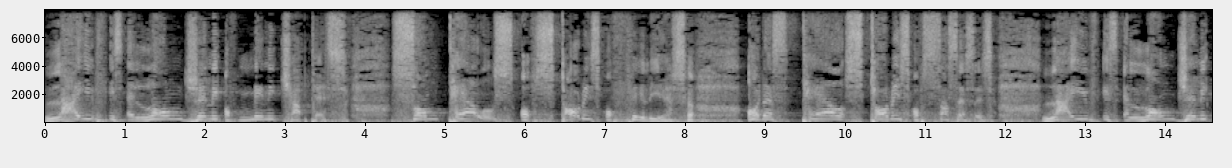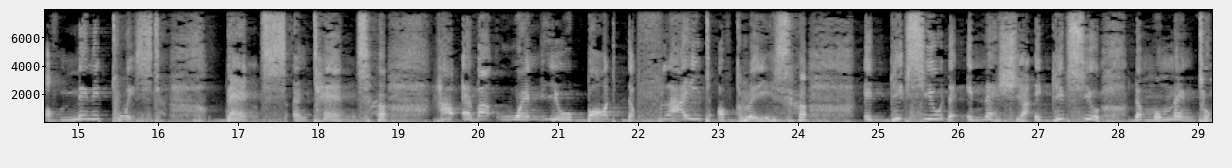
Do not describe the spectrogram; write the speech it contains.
Life is a long journey of many chapters. Some tells of stories of failures. Others tell stories of successes. Life is a long journey of many twists, bends, and turns. However, when you board the flight of grace, it gives you the inertia, it gives you the momentum,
